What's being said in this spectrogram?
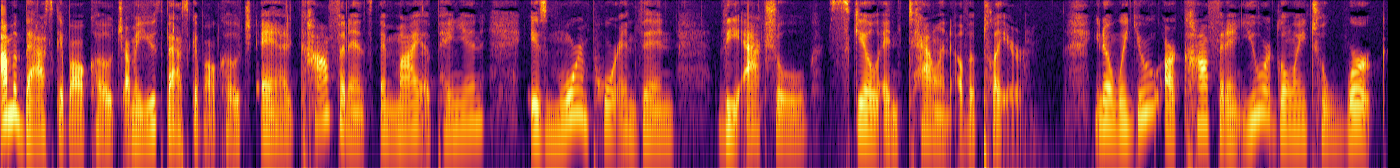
I'm a basketball coach, I'm a youth basketball coach, and confidence, in my opinion, is more important than the actual skill and talent of a player. You know, when you are confident, you are going to work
